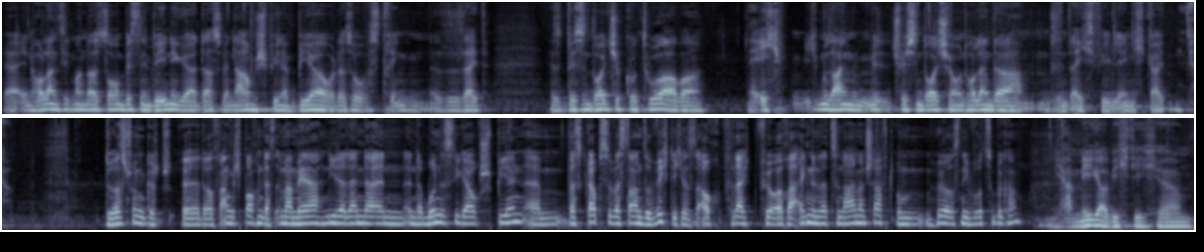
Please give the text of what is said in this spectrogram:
ja, in Holland sieht man das doch ein bisschen weniger, dass wir nach dem Spiel ein Bier oder sowas trinken. Es ist halt, das ist ein bisschen deutsche Kultur, aber ja, ich, ich muss sagen, zwischen Deutscher und Holländer sind echt viele Ähnlichkeiten. Du hast schon äh, darauf angesprochen, dass immer mehr Niederländer in, in der Bundesliga auch spielen. Ähm, was glaubst du, was daran so wichtig ist? Auch vielleicht für eure eigene Nationalmannschaft, um ein höheres Niveau zu bekommen? Ja, mega wichtig. Ähm,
